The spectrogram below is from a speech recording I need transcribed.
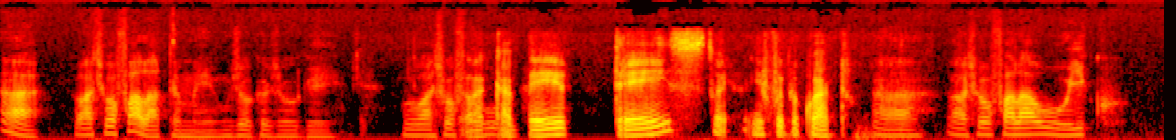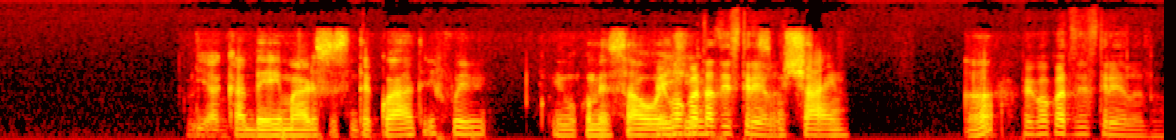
Ah, eu acho que eu vou falar também, um jogo que eu joguei. Eu acho que eu vou Eu falar. acabei o 3 e fui pro 4. Ah, eu acho que eu vou falar o Ico. E acabei Mario 64 e fui. E vou começar hoje. Pegou quantas estrelas? Sunshine. Hã? Pegou quantas estrelas? Lu?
